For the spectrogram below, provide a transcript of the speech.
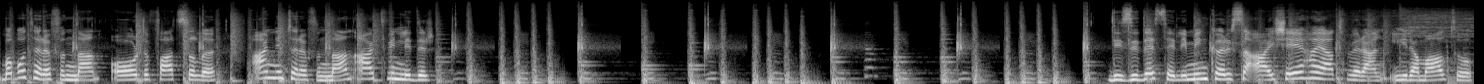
baba tarafından Ordu Fatsalı, anne tarafından Artvinlidir. Dizide Selim'in karısı Ayşe'ye hayat veren İrem Altuğ,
